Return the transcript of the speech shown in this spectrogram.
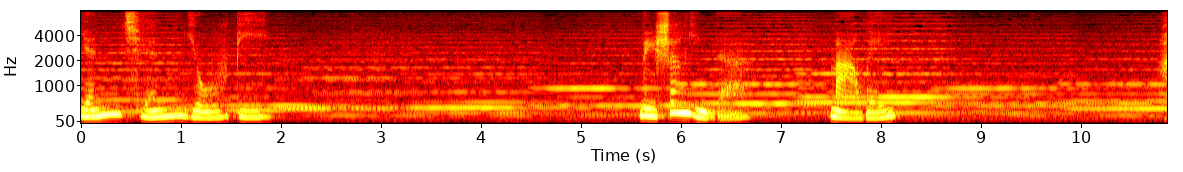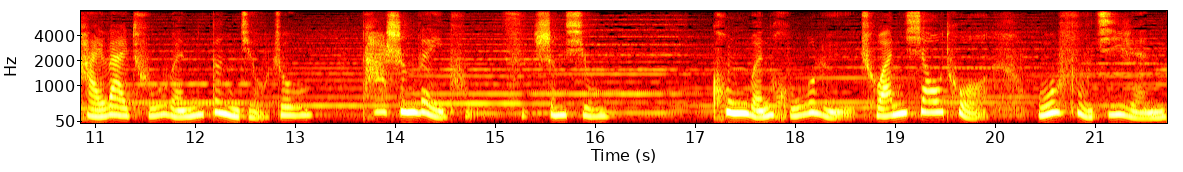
檐前犹滴。李商隐的《马嵬》：海外图闻更九州，他生未卜，此生休。空闻虎旅传萧拓，无复击人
